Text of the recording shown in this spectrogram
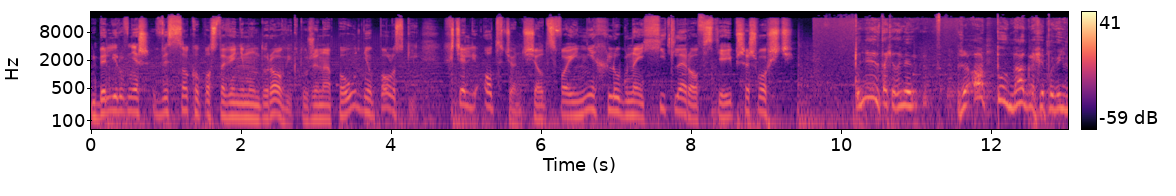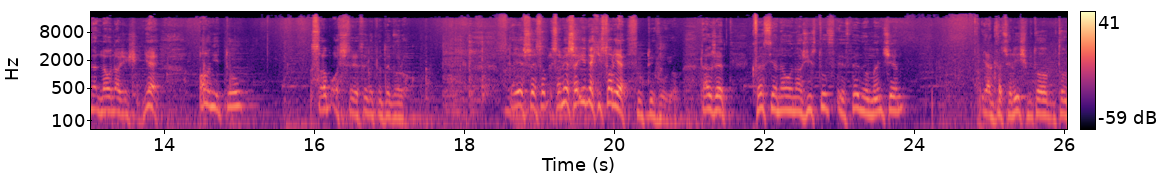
byli również wysoko postawieni mundurowi, którzy na południu Polski chcieli odciąć się od swojej niechlubnej hitlerowskiej przeszłości. To nie jest takie że o tu nagle się pojawili na- neonaziści. Nie. Oni tu są od 1945 roku. To jeszcze są, są jeszcze inne historie kultywują. Także kwestia neonazistów w pewnym momencie, jak zaczęliśmy to, to, y,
